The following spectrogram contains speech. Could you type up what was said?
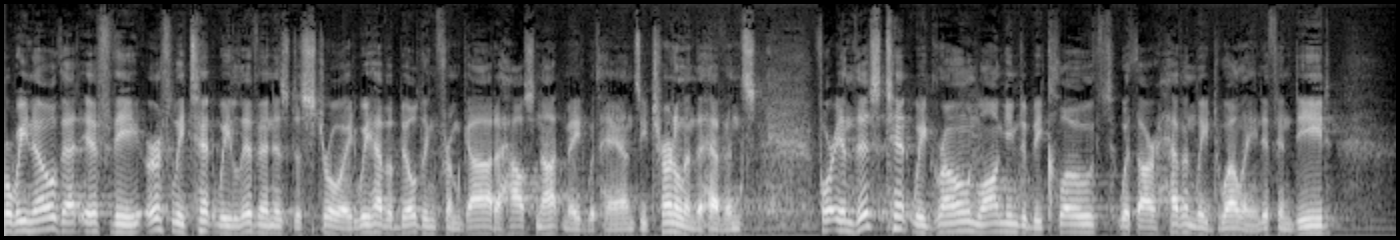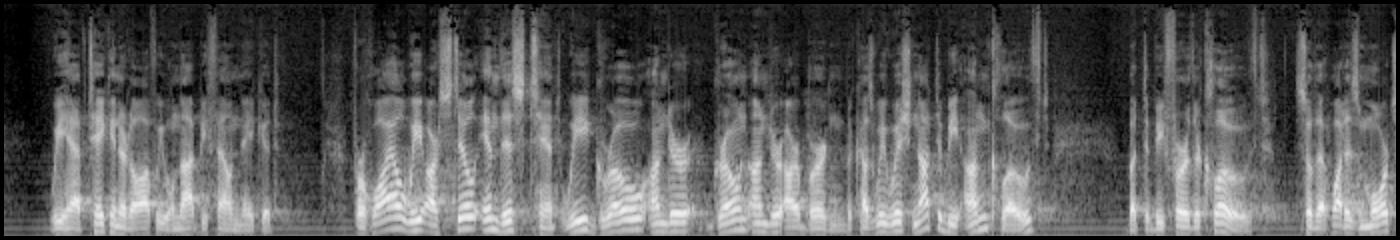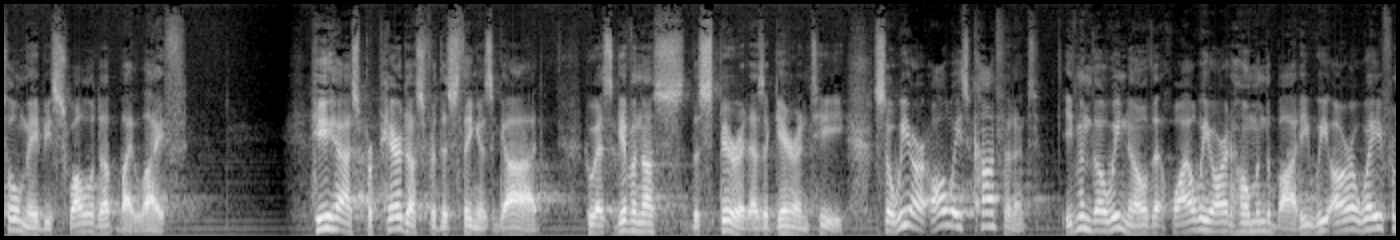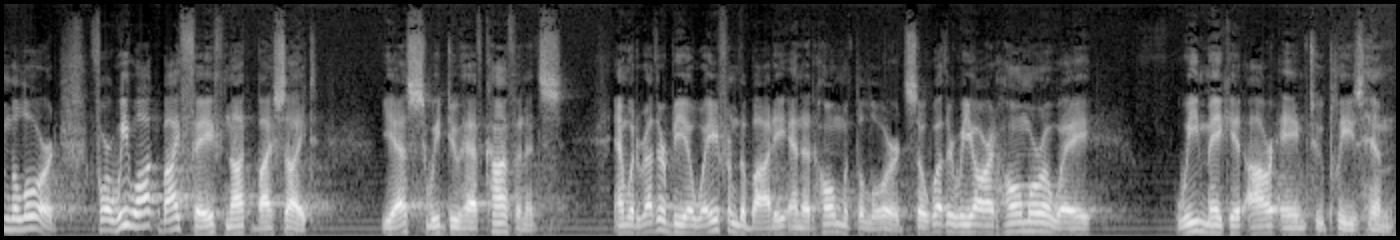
For we know that if the earthly tent we live in is destroyed, we have a building from God, a house not made with hands, eternal in the heavens. For in this tent we groan, longing to be clothed with our heavenly dwelling. If indeed we have taken it off, we will not be found naked. For while we are still in this tent, we grow under, groan under our burden, because we wish not to be unclothed, but to be further clothed, so that what is mortal may be swallowed up by life. He has prepared us for this thing as God, who has given us the Spirit as a guarantee. So we are always confident, even though we know that while we are at home in the body, we are away from the Lord. For we walk by faith, not by sight. Yes, we do have confidence and would rather be away from the body and at home with the Lord. So whether we are at home or away, we make it our aim to please Him.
